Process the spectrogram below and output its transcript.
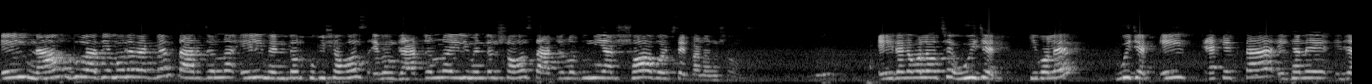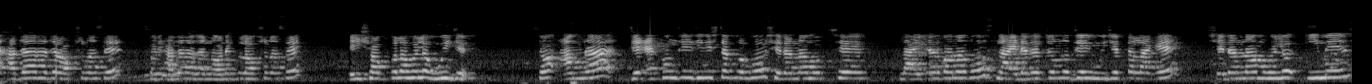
এই নামগুলা যে মনে রাখবেন, তার জন্য এলিমেন্টর খুবই সহজ এবং যার জন্য এলিমেন্টর সহজ, তার জন্য দুনিয়ার সব ওয়েবসাইট বানানো সহজ। এইটাকে বলে হচ্ছে উইজেট কি বলে? উইজেট এই এক একটা, এখানে এই যে হাজার হাজার অপশন আছে সরি হাজার হাজার না, অনেকগুলো অপশন আছে। এই সবগুলো হলো উইজেট তো আমরা যে এখন যে জিনিসটা করব, সেটার নাম হচ্ছে স্লাইডার বানাবো। স্লাইডারের জন্য যে উইজেটটা লাগে, সেটার নাম হলো ইমেজ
